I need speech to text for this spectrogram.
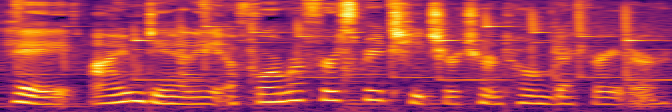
Hey, I'm Dani, a former first grade teacher turned home decorator.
